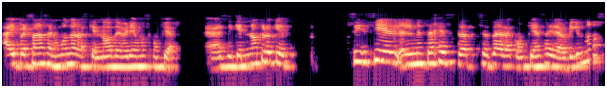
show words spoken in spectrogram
hay personas en el mundo en las que no deberíamos confiar. Así que no creo que, sí, sí, el, el mensaje se trata de la confianza y de abrirnos,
